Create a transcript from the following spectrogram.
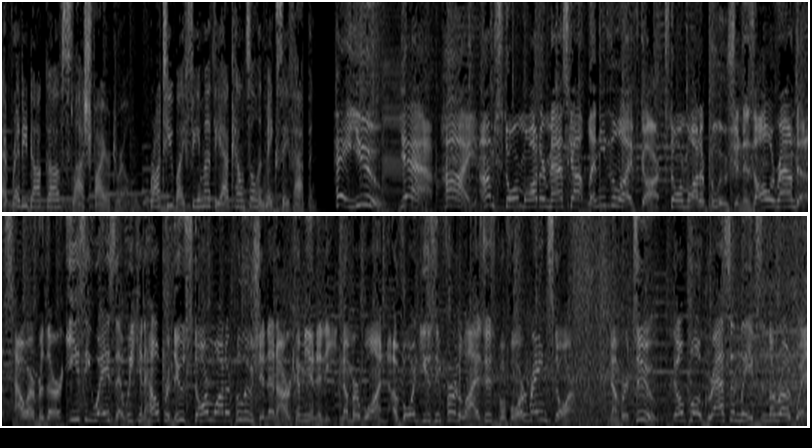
at ready.gov slash fire drill. Brought to you by FEMA, the Ad Council, and Make Safe Happen. Hey, you! Yeah, hi, I'm Stormwater mascot Lenny the Lifeguard. Stormwater pollution is all around us. However, there are easy ways that we can help reduce stormwater pollution in our community. Number one, avoid using fertilizers before a rainstorm. Number two, don't blow grass and leaves in the roadways.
